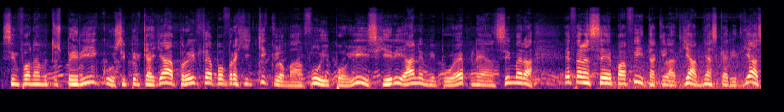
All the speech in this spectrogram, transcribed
Σύμφωνα με τους περίοικους, η πυρκαγιά προήλθε από βραχικύκλωμα, αφού οι πολύ ισχυροί άνεμοι που έπνεαν σήμερα έφεραν σε επαφή τα κλαδιά μιας καρυδιάς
